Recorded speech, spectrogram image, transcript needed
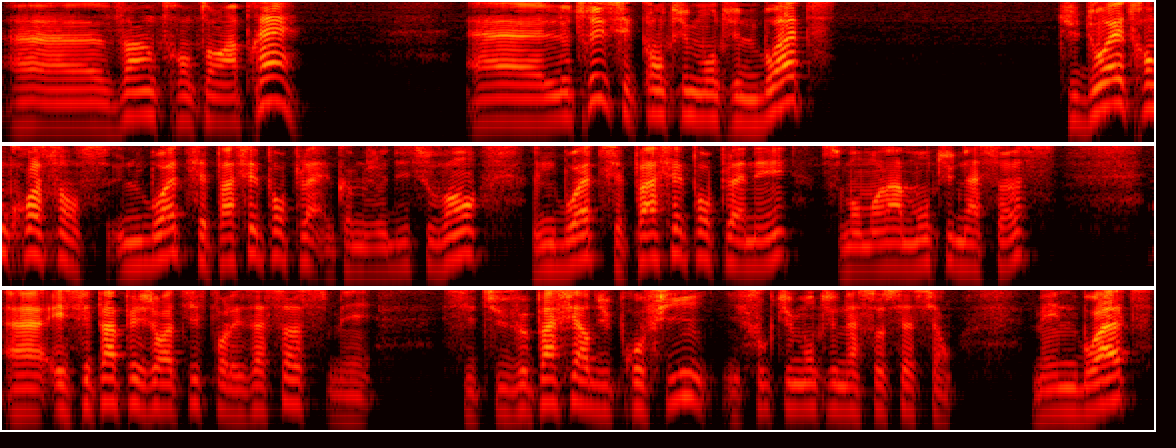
20, 30 ans après. Euh, le truc, c'est que quand tu montes une boîte, tu dois être en croissance. Une boîte, c'est pas fait pour planer. Comme je dis souvent, une boîte, c'est pas fait pour planer. À ce moment-là, monte une assos. Euh, et c'est pas péjoratif pour les assos, mais si tu veux pas faire du profit, il faut que tu montes une association. Mais une boîte,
